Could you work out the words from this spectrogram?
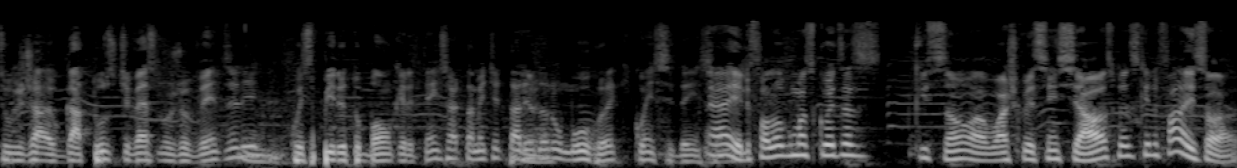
Se o o Gattuso estivesse no Juventus, ele, com o espírito bom que ele tem, certamente ele estaria dando um murro, né? Que coincidência. É, né? ele falou algumas coisas que são, eu acho que o essencial, as coisas que ele fala isso, ó.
